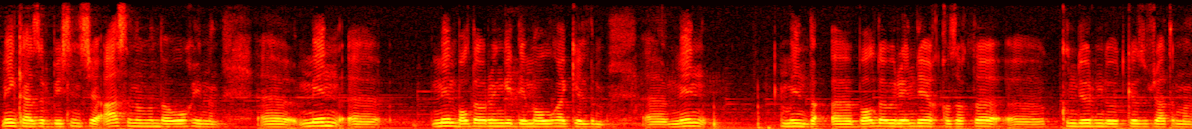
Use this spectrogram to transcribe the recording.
Мен қазір бесінші а сыныбында оқимын. Мен мен балдәуренге демалуға келдім. Мен мен балдәуренде қызықты күндерімді өткізіп жатырмын.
